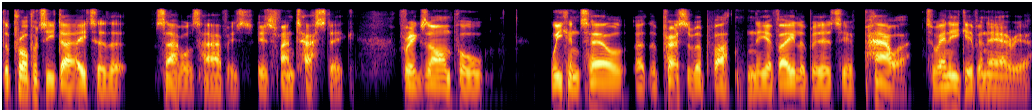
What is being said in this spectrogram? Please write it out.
The property data that Savills have is is fantastic. For example, we can tell at the press of a button the availability of power to any given area,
